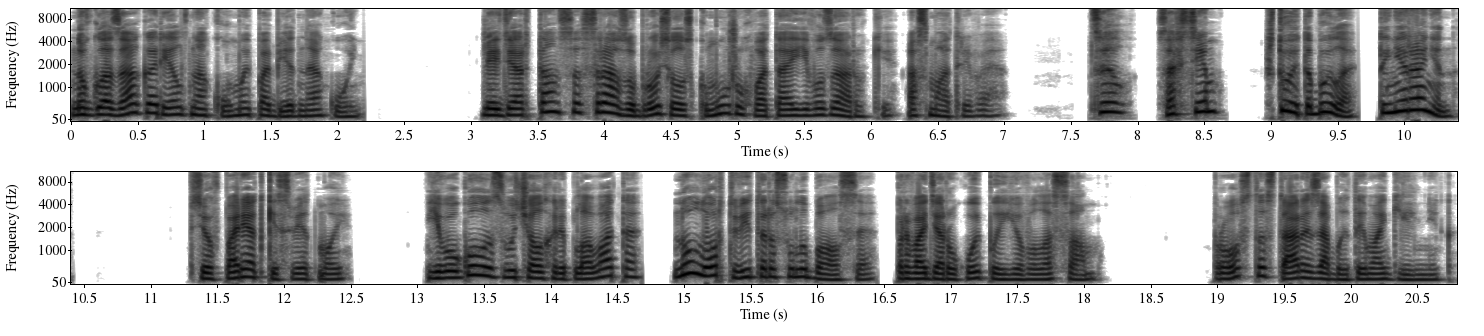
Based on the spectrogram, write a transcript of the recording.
но в глазах горел знакомый победный огонь. Леди Артанса сразу бросилась к мужу, хватая его за руки, осматривая. «Цел? Совсем? Что это было? Ты не ранен?» «Все в порядке, свет мой». Его голос звучал хрипловато, но лорд Витерос улыбался, проводя рукой по ее волосам. Просто старый забытый могильник.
